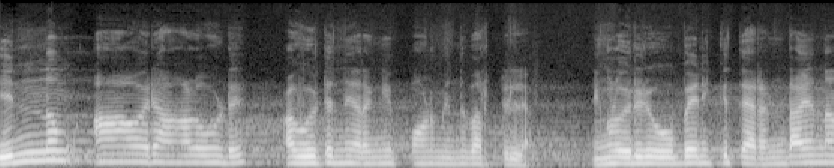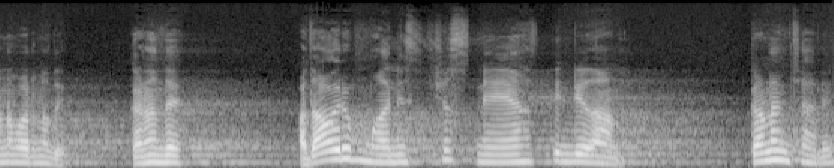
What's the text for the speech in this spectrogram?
ഇന്നും ആ ഒരാളോട് ആ വീട്ടിൽ നിന്ന് ഇറങ്ങിപ്പോകണം എന്ന് പറഞ്ഞിട്ടില്ല. നിങ്ങൾ ഒരു രൂപ എനിക്ക് തരണ്ട എന്നാണ് പറഞ്ഞത്. കാരണം എന്തേ? അതാ ഒരു മനുഷ്യ സ്നേഹത്തിന്റെതാണ്. കാരണം വെച്ചാൽ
